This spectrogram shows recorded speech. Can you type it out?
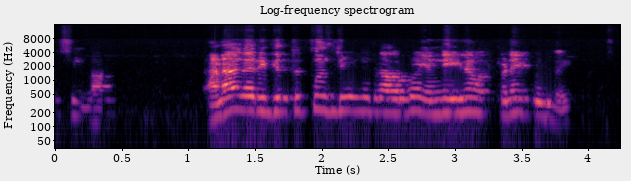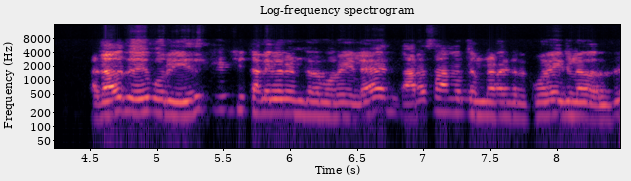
விஷயம் தான் அநாகரிகத்துக்கும் திமுகவுக்கும் என்னைக்குமே ஒரு பிணைப்பு இல்லை அதாவது ஒரு எதிர்கட்சி தலைவர் என்ற முறையில அரசாங்கத்தில் நடக்கிற குறைகளை வந்து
